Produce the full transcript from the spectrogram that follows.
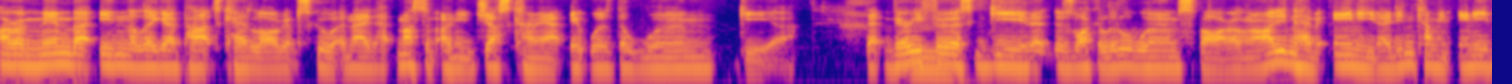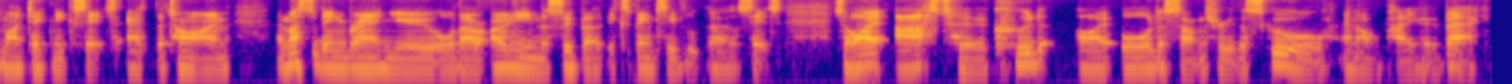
I remember in the Lego parts catalog at school, and they must have only just come out, it was the worm gear that very mm. first gear that was like a little worm spiral. And I didn't have any, they didn't come in any of my Technic sets at the time. They must have been brand new or they were only in the super expensive uh, sets. So I asked her, could I order some through the school and I'll pay her back?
